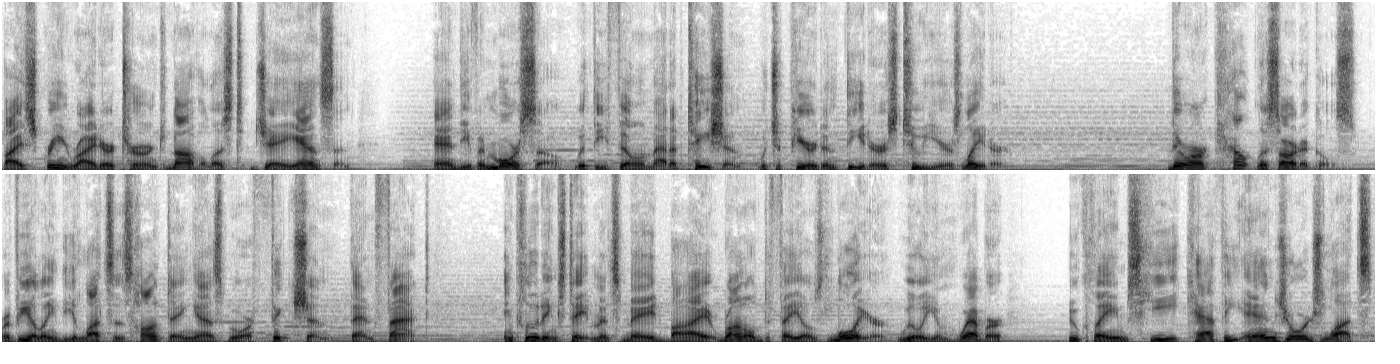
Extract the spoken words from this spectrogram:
by screenwriter-turned-novelist Jay Anson, and even more so with the film adaptation which appeared in theaters two years later. There are countless articles revealing the Lutz's haunting as more fiction than fact, including statements made by Ronald DeFeo's lawyer, William Weber, who claims he, Kathy, and George Lutz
